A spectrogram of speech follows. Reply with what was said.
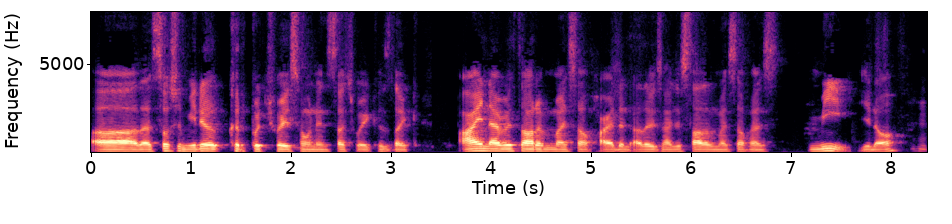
uh that social media could portray someone in such way because like I never thought of myself higher than others. I just thought of myself as me, you know? Mhm.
